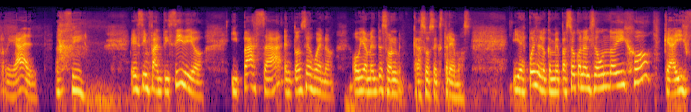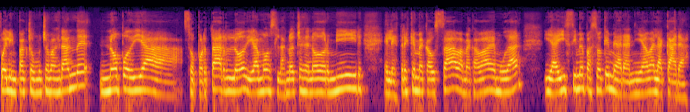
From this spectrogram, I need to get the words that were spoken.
real. Sí. es infanticidio y pasa, entonces bueno, obviamente son casos extremos. Y después de lo que me pasó con el segundo hijo, que ahí fue el impacto mucho más grande, no podía soportarlo, digamos, las noches de no dormir, el estrés que me causaba, me acababa de mudar y ahí sí me pasó que me arañaba la cara.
